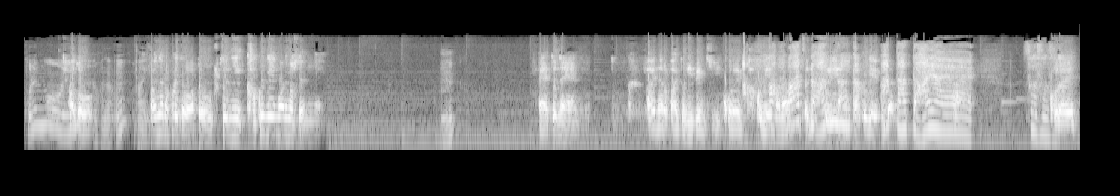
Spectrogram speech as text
これもいいあとうん？はいフ。ァイナルファイトはあと普通に格ゲーもありましたよね。ん？えっ、とね、ファイナルファイトリベンジ、これ格ゲーかな？ああったあった 3D 格ゲーみたいな。あったあった、はいはいはいはい。そうそうそう。これ、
